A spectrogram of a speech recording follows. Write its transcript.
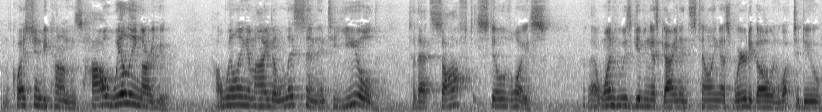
And the question becomes how willing are you? How willing am I to listen and to yield to that soft, still voice? That one who is giving us guidance, telling us where to go and what to do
